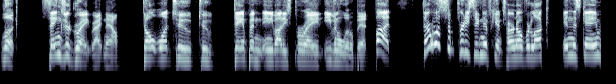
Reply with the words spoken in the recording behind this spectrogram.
look, things are great right now. Don't want to to dampen anybody's parade even a little bit, but there was some pretty significant turnover luck in this game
